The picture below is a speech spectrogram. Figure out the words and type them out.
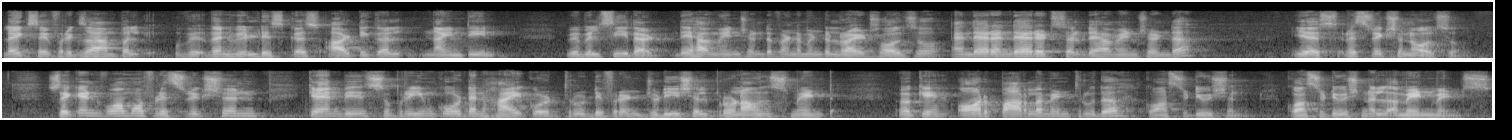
Like, say, for example, when we'll discuss Article 19, we will see that they have mentioned the fundamental rights also, and there and there itself they have mentioned the, yes, restriction also. Second form of restriction can be Supreme Court and High Court through different judicial pronouncement, okay, or Parliament through the Constitution, constitutional amendments.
